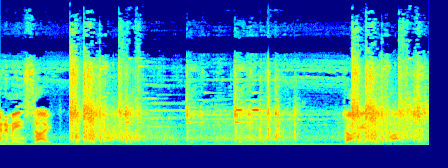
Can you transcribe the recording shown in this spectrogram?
Enemy in sight. Target in sight.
